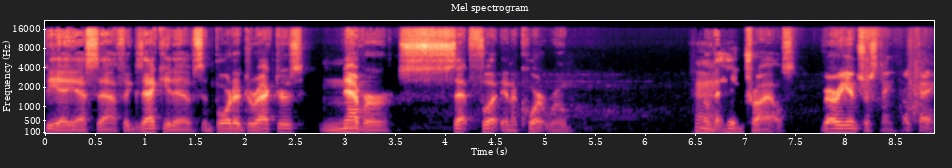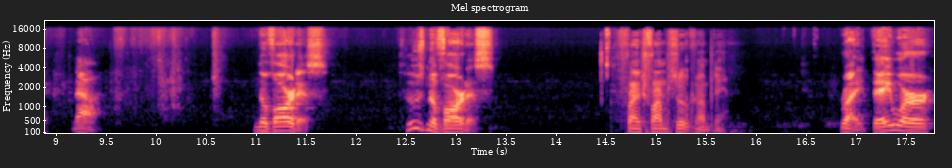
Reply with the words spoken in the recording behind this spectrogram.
BASF executives and board of directors never set foot in a courtroom hmm. of the hmm. Hague trials. Very interesting. Okay. Now, Novartis. Who's Novartis? French pharmaceutical company. Right. They were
